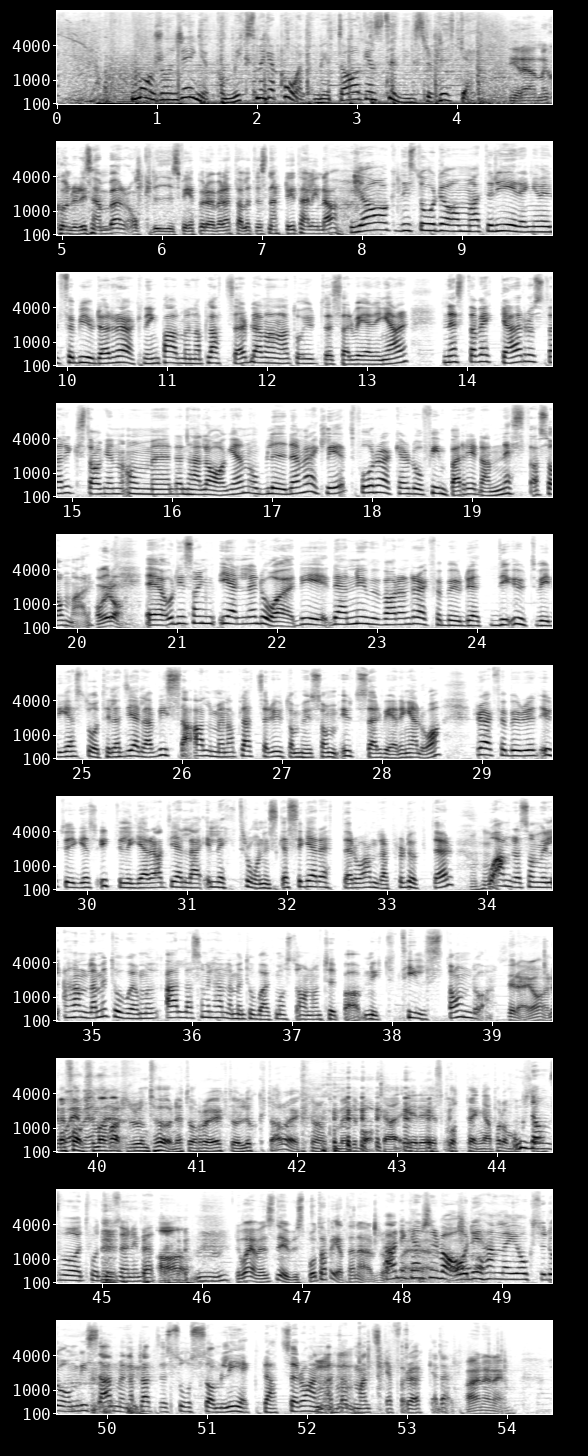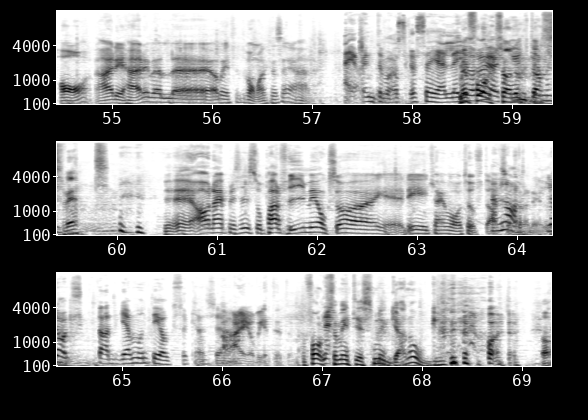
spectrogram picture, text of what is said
Morgongänget på Mix Megapol med dagens tidningsrubriker. Det är den 7 december och vi sveper över detta lite snärtigt här Linda. Ja, och det står det om att regeringen vill förbjuda rökning på allmänna platser, bland annat då uteserveringar. Nästa vecka röstar riksdagen om eh, den här lagen och blir den verklighet får rökare då fimpa redan nästa sommar. Oj då. Eh, och det som gäller då, det, det här nuvarande rökförbudet, det utvidgas då till att gälla vissa allmänna platser utomhus som uteserveringar då. Rökförbudet utvidgas ytterligare att gälla elektroniska cigaretter och andra produkter. Mhm. Och andra som vill handla med tobak, alla som vill handla med tobak måste ha någon typ av nytt tillstånd då. Se där, ja. Det Men var folk som har även, varit runt hörnet och rökt och luktar rökt när de kommer tillbaka, är det skottpengar på dem också? De får 2000 i böter. Ja. Mm. Det var även snus på tapeten här. Ja, det kanske det var. Och det handlar ju också då om vissa allmänna platser såsom lekplatser och annat, att man inte ska få röka där. Nej, nej, nej. Ja, det här är väl... eh, Jag vet inte vad man ska säga här. Nej, jag vet inte vad jag ska säga. Eller Men jag folk röker som inte, luktar men- svett. Eh, Ja, nej precis. Och parfym är också... eh, Det kan ju vara tufft alltså. för en Lag, del. lagstadga mot det också kanske. Nej, jag vet inte. Folk som inte är snygga nog. Ja.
